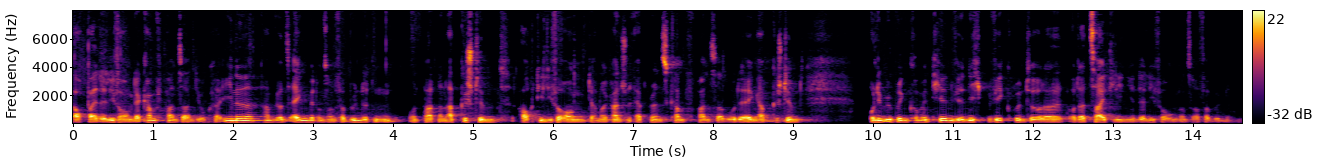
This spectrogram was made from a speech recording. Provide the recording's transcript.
auch bei der Lieferung der Kampfpanzer an die Ukraine haben wir uns eng mit unseren Verbündeten und Partnern abgestimmt. Auch die Lieferung der amerikanischen Abrams Kampfpanzer wurde eng abgestimmt. Und im Übrigen kommentieren wir nicht Beweggründe oder, oder Zeitlinien der Lieferungen unserer Verbündeten.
